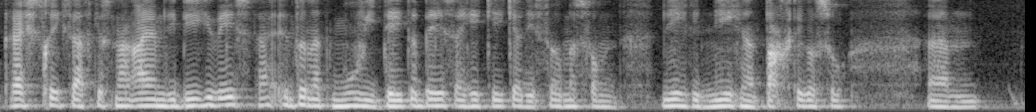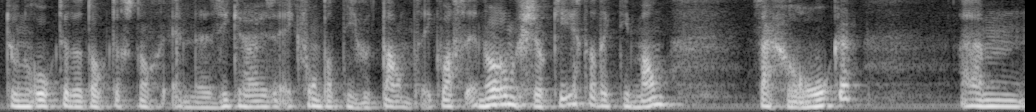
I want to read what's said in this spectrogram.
rechtstreeks even naar IMDb geweest, hè, Internet Movie Database, en gekeken. Ja, die film is van 1989 of zo. Um, toen rookten de dokters nog in de ziekenhuizen. Ik vond dat die goedant. Ik was enorm gechoqueerd dat ik die man zag roken. Um,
